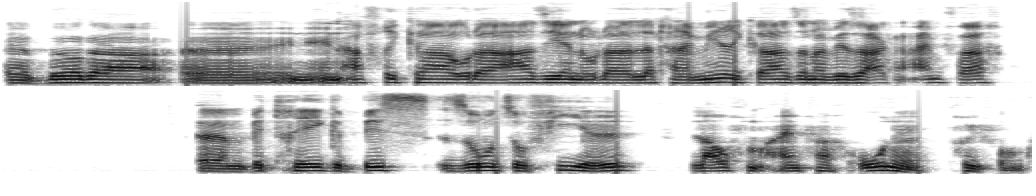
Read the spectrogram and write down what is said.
äh, Bürger äh, in, in Afrika oder Asien oder Lateinamerika, sondern wir sagen einfach, ähm, Beträge bis so und so viel laufen einfach ohne Prüfung.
